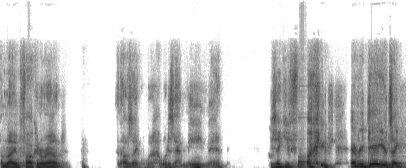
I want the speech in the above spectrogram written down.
I'm not even fucking around. And I was like, what, what does that mean, man? He's like, you fucking every day. It's like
